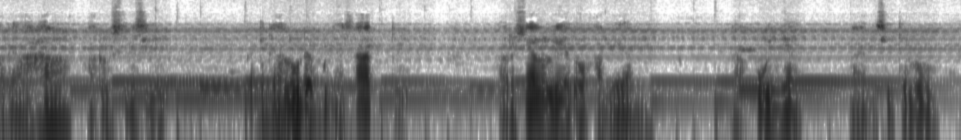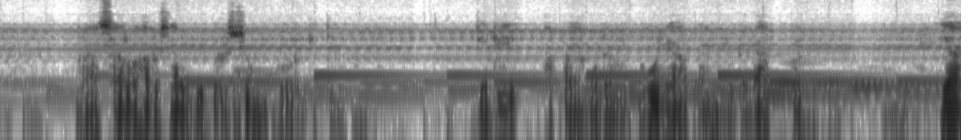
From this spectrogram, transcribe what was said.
Padahal harusnya sih ketika lu udah punya satu harusnya lu lihat oh ada yang nggak punya. Nah di situ lu ngerasa lu harusnya lebih bersyukur gitu. Jadi apa yang udah lu punya apa yang lu udah dapet ya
